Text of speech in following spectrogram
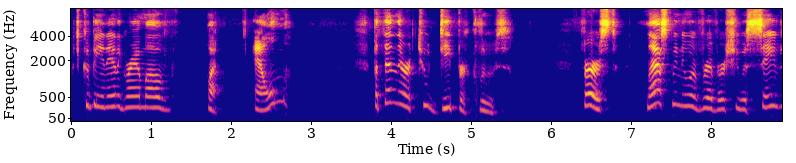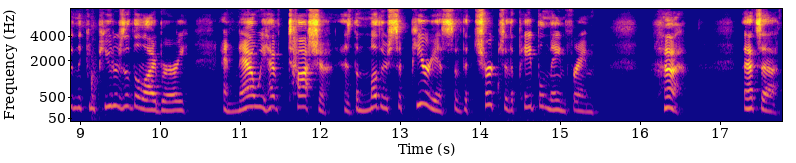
which could be an anagram of what? Elm? But then there are two deeper clues. First, last we knew of River, she was saved in the computers of the library, and now we have Tasha as the Mother Superioress of the Church of the Papal Mainframe. Huh, that's a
